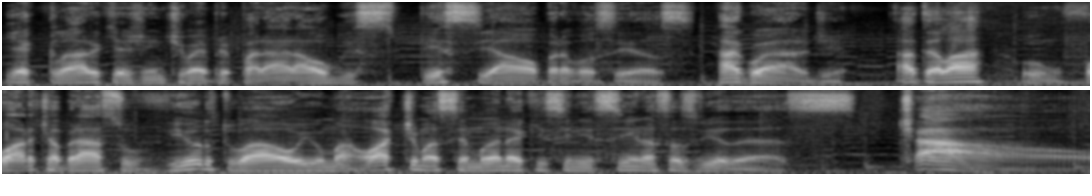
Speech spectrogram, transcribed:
E é claro que a gente vai preparar algo especial para vocês. Aguarde! Até lá, um forte abraço virtual e uma ótima semana que se inicie nessas vidas. Tchau!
